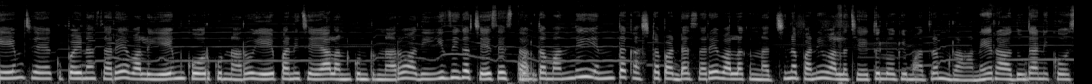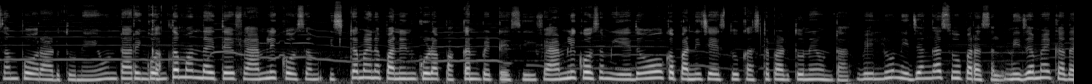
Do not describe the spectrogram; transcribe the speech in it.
ఏం చేయకపోయినా సరే వాళ్ళు ఏం కోరుకున్నారో ఏ పని చేయాలనుకుంటున్నారో అది ఈజీగా చేసేస్తారు. కొంతమంది ఎంత కష్టపడ్డా సరే వాళ్ళకు నచ్చిన పని వాళ్ళ చేతిలోకి మాత్రం రానే రాదు. దానికోసం పోరాడుతూనే ఉంటారు కొంతమంది అయితే ఫ్యామిలీ కోసం ఇష్టమైన పనిని కూడా పక్కన పెట్టేసి ఫ్యామిలీ కోసం ఏదో ఒక పని చేస్తూ కష్టపడుతూనే ఉంటారు. వీళ్ళు నిజంగా సూపర్ అసలు. నిజమే కదా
